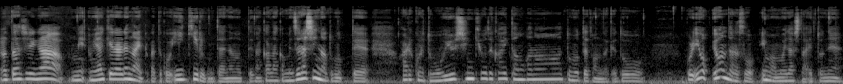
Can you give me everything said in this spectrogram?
私が見分けられないとかってこう言い切るみたいなのってなかなか珍しいなと思ってあれこれどういう心境で書いたのかなと思ってたんだけどこれ読んだらそう今思い出したえっとね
